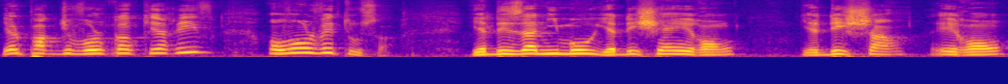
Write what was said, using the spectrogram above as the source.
y a le parc du volcan qui arrive, on va enlever tout ça. Il y a des animaux, il y a des chiens errants, il y a des chats errants,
